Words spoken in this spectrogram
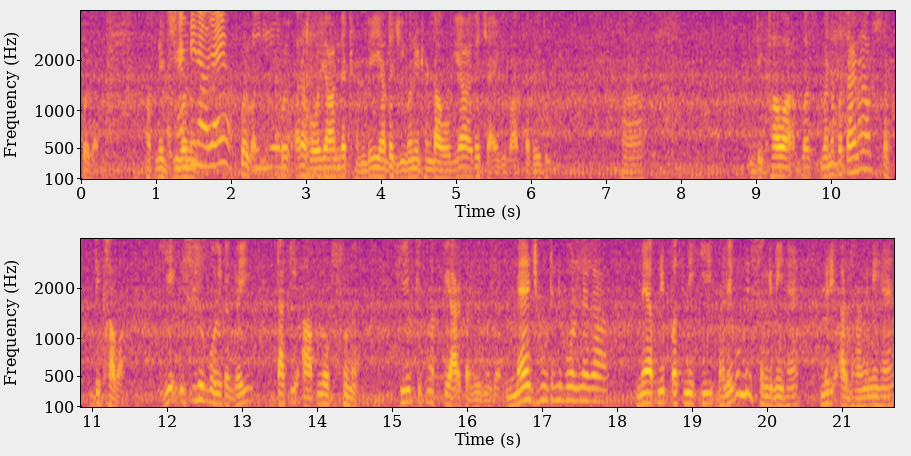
कोई बात नहीं। अपने जीवन ना हो जाए कोई बात नहीं कोई अरे हो जान दे ठंडी यहाँ तो जीवन ही ठंडा हो गया तो चाय की बात कर रही तू। हाँ। दिखावा बस मैंने बताया ना आपसे दिखावा। ये इसलिए बोल कर गई ताकि आप लोग सुने कि ये कितना प्यार कर रही मुझे। मैं झूठ नहीं बोलने का। मैं अपनी पत्नी की, भले वो मेरी संगनी है, मेरी अर्धांगनी है,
